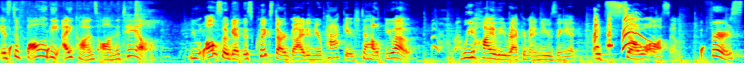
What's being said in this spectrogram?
is to follow the icons on the tail. You also get this quick start guide in your package to help you out. We highly recommend using it. It's so awesome. First,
